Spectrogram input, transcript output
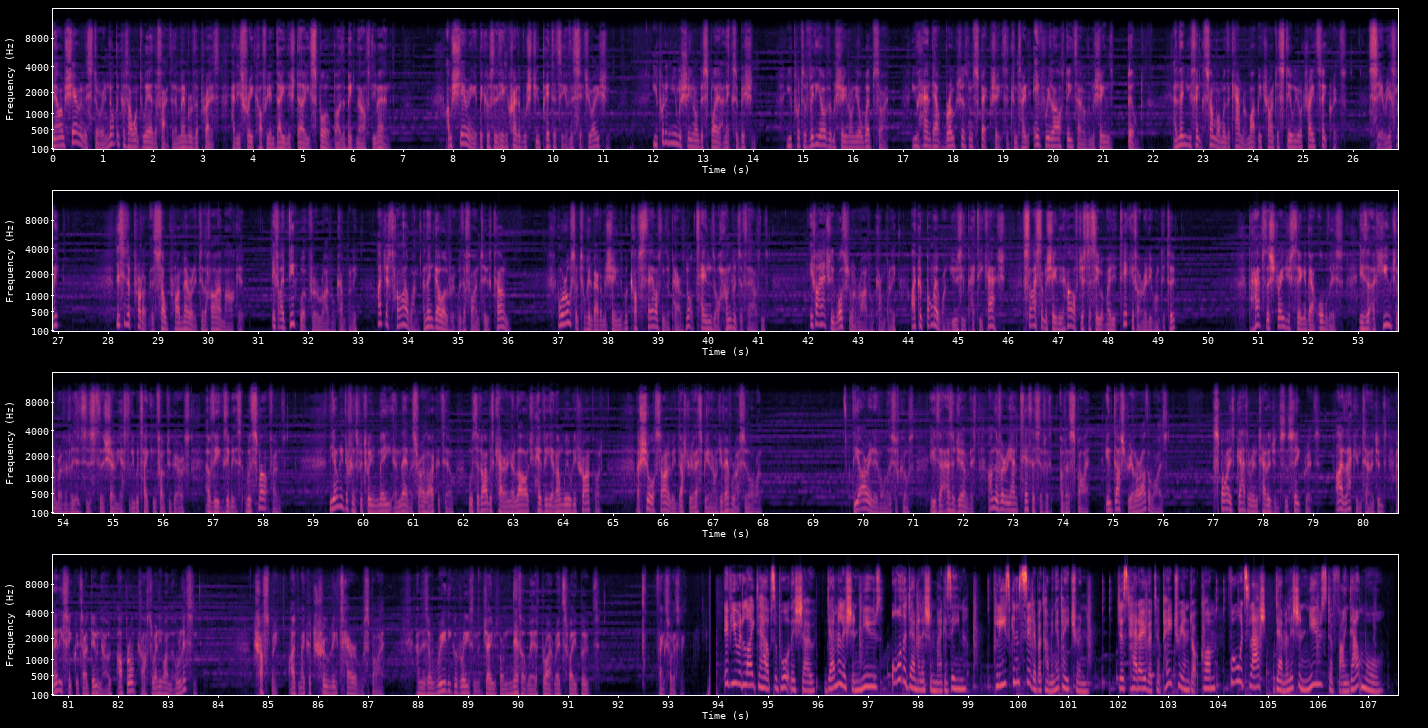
Now, I'm sharing this story not because I want to air the fact that a member of the press had his free coffee and Danish days spoiled by the big nasty man. I'm sharing it because of the incredible stupidity of this situation. You put a new machine on display at an exhibition. You put a video of the machine on your website. You hand out brochures and spec sheets that contain every last detail of the machine's build. And then you think someone with a camera might be trying to steal your trade secrets. Seriously? This is a product that's sold primarily to the hire market. If I did work for a rival company, I'd just hire one and then go over it with a fine-tooth comb. And we're also talking about a machine that would cost thousands of pounds, not tens or hundreds of thousands. If I actually was from a rival company, I could buy one using petty cash, slice the machine in half just to see what made it tick if I really wanted to. Perhaps the strangest thing about all this is that a huge number of the visitors to the show yesterday were taking photographs of the exhibits with smartphones. The only difference between me and them, as far as I could tell, was that I was carrying a large, heavy and unwieldy tripod. A sure sign of industrial espionage if ever I saw one. The irony of all this, of course, is that as a journalist, I'm the very antithesis of a, of a spy, industrial or otherwise. Spies gather intelligence and secrets, I lack intelligence, and any secrets I do know I'll broadcast to anyone that will listen. Trust me, I'd make a truly terrible spy. And there's a really good reason that James Bond never wears bright red suede boots. Thanks for listening. If you would like to help support this show, Demolition News, or the Demolition Magazine, please consider becoming a patron. Just head over to patreon.com forward slash demolition news to find out more.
